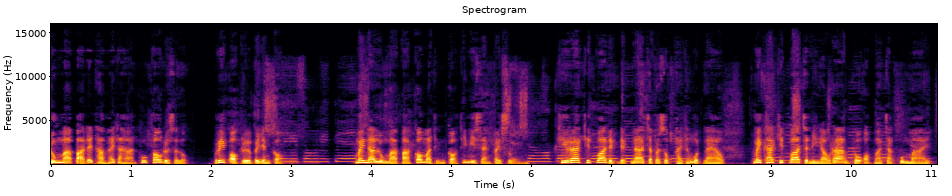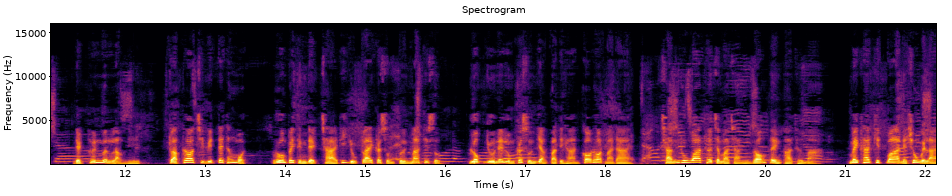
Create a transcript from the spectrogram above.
ลุงหมาป่าได้ทำให้ทหารผู้เฝ้าเรือสลบ รีบออกเรือไปยังเกาะ ไม่นานลุงหมาป่าก็มาถึงเกาะที่มีแสงไฟสูง ทีแรกคิดว่าเด็กๆน่าจะประสบภัยทั้งหมดแล้ว ไม่คาดคิดว่าจะมีเงาร่างโผล่ออกมาจากพุ่มไม้ เด็กพื้นเมืองเหล่านี้ กลับรอดชีวิตได้ทั้งหมด รวมไปถึงเด็กชายที่อยู่ใกล้กระสุนปืนมากที่สุดหลบอยู่ในหลุมกระสุนอย่างปาฏิหาริย์ก็รอดมาได้ ฉันรู้ว่าเธอจะมาฉันร้องเพลงพาเธอมา ไม่คาดคิดว่าในช่วงเวลา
